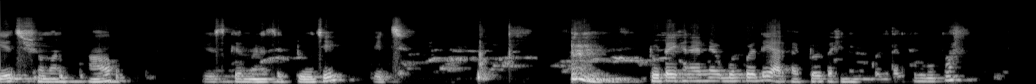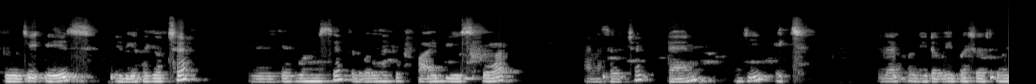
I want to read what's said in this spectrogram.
এইচ সমান half U square minus two G H টুটা এখানে গুণ করে দিই, আর ওই পাশে গুণ করে দিই। তাহলে কত টু জি এইচ এদিকে থেকে হচ্ছে, এদিকে গুণ হচ্ছে, তাহলে কত থাকে? ফাইভ ইউ স্কোয়ার মাইনাস হচ্ছে টেন জি এইচ তাহলে এখন এটা পাশে আসলে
